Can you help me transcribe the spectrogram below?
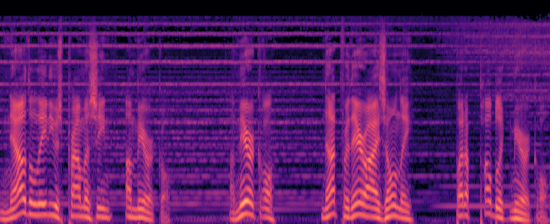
now the lady was promising a miracle. A miracle not for their eyes only, but a public miracle.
